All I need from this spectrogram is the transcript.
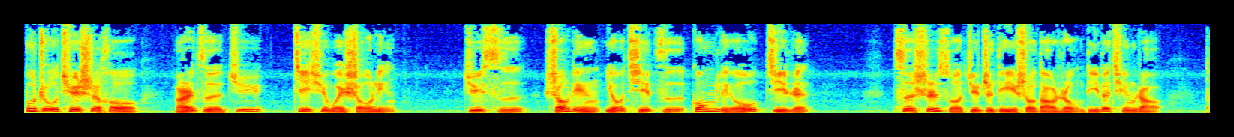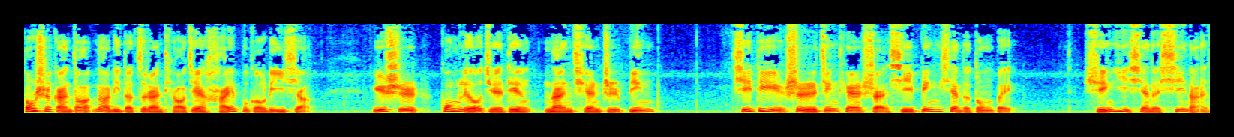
不竹去世后，儿子居继续为首领。居死，首领由其子公刘继任。此时所居之地受到戎狄的侵扰，同时感到那里的自然条件还不够理想，于是公刘决定南迁至兵，其地是今天陕西彬县的东北，旬邑县的西南。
